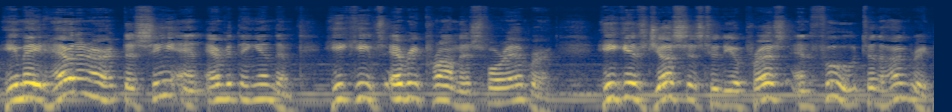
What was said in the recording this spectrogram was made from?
He made heaven and earth, the sea, and everything in them. He keeps every promise forever. He gives justice to the oppressed and food to the hungry.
